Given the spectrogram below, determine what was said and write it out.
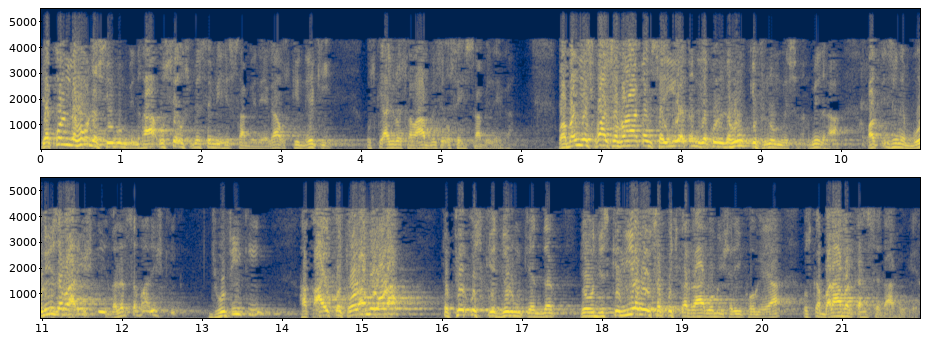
یقن لہو نصیب منہا، اسے اس میں سے بھی حصہ ملے گا، اس کی نیکی، اس کے اجر و ثواب میں سے اسے حصہ ملے گا۔ وبئی اشفا شفاطن سیدن یق الہو کفل منہا اور کسی نے بری سفارش کی، غلط سفارش کی، جھوٹی کی، حقائق کو توڑا مروڑا، تو پھر اس کے جرم کے اندر جو جس کے لیے وہ سب کچھ کر رہا ہے، وہ بھی شریک ہو گیا، اس کا برابر کا حصے دار ہو گیا۔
